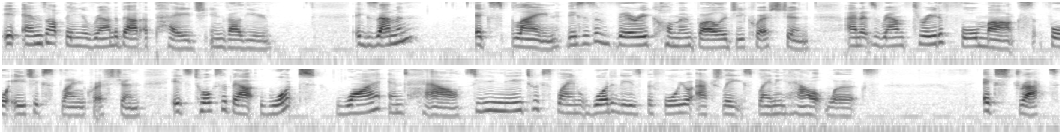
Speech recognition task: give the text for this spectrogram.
It ends up being around about a page in value. Examine, Explain. This is a very common biology question and it's around three to four marks for each explain question. It talks about what, why, and how. So you need to explain what it is before you're actually explaining how it works. Extract.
